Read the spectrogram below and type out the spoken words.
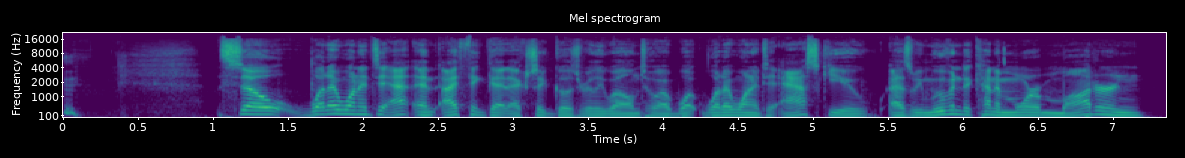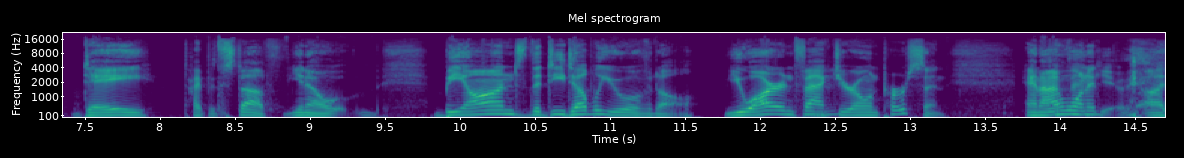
So what I wanted to, and I think that actually goes really well into uh, what what I wanted to ask you as we move into kind of more modern day type of stuff. You know, beyond the DW of it all, you are in fact your own person, and I wanted, uh,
